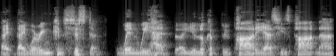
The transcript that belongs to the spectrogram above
they, they were inconsistent. When we had, uh, you look at Bhupathi as his partner,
